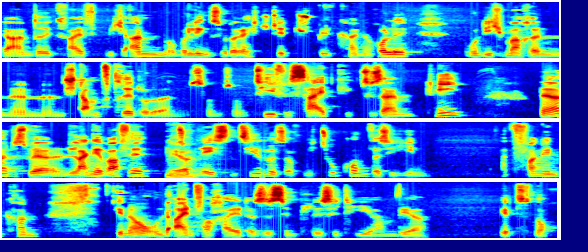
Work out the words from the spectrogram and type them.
der andere greift mich an, ob er links oder rechts steht, spielt keine Rolle. Und ich mache einen, einen Stampftritt oder so, so einen tiefen Sidekick zu seinem Knie. Ja, das wäre eine lange Waffe ja. zum nächsten Ziel, was auf mich zukommt, dass ich ihn abfangen kann. Genau, und Einfachheit, also Simplicity haben wir jetzt noch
